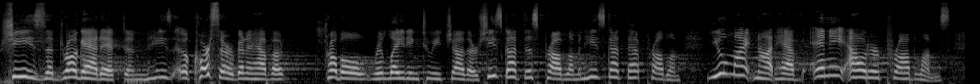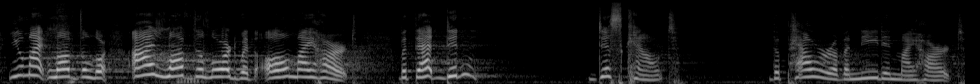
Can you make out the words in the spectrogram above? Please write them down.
she's a drug addict, and he's, of course, they're going to have a trouble relating to each other. She's got this problem and he's got that problem. You might not have any outer problems. You might love the Lord. I love the Lord with all my heart. But that didn't discount the power of a need in my heart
